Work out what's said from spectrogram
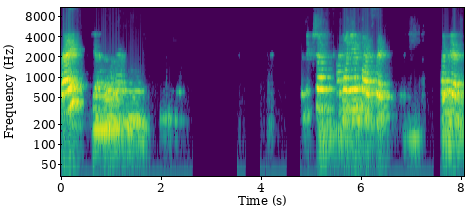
Right? Diksha, ammonium phosphate. Come here.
